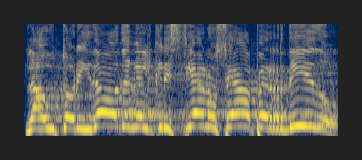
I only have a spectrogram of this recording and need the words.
La autoridad en el cristiano se ha perdido.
